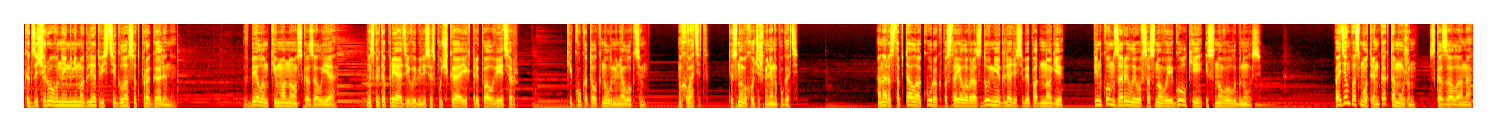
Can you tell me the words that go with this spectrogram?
Как зачарованные мы не могли отвести глаз от прогалины. «В белом кимоно», — сказал я. Несколько прядей выбились из пучка, и их трепал ветер. Кикука толкнула меня локтем. «Ну хватит, ты снова хочешь меня напугать». Она растоптала окурок, постояла в раздумье, глядя себе под ноги, пинком зарыла его в сосновые иголки и снова улыбнулась. «Пойдем посмотрим, как там ужин», — сказала она.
